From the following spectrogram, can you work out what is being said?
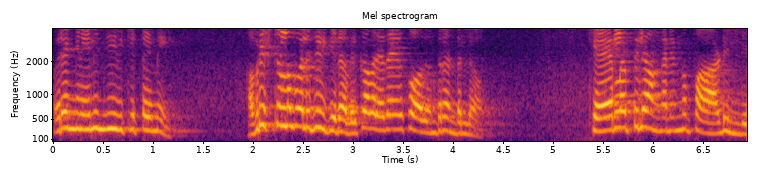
അവരെങ്ങനെയും ജീവിക്കട്ടെ എന്നേ അവരിഷ്ടമുള്ള പോലെ ജീവിക്കട്ടെ. അവർക്ക് അവരുടേതായ സ്വാതന്ത്ര്യം ഉണ്ടല്ലോ. കേരളത്തിൽ അങ്ങനെയൊന്നും പാടില്ല.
